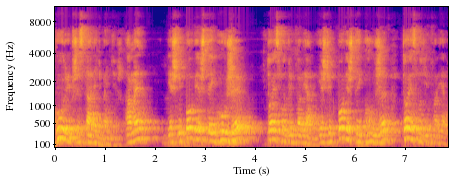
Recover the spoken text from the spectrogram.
góry przystawiać będziesz. Amen? Jeśli powiesz tej górze, to jest modlitwa wiary. Jeśli powiesz tej górze, to jest modlitwa wiary.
